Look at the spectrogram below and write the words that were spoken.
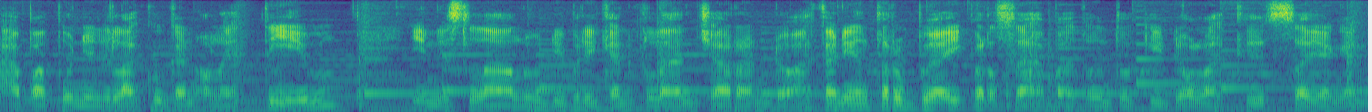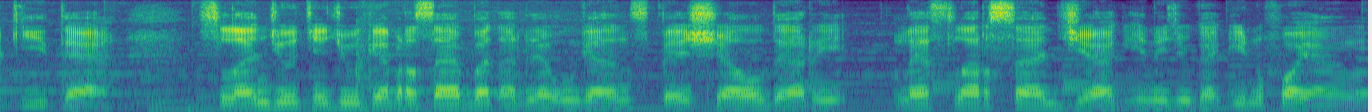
apa pun yang dilakukan oleh tim, ini selalu diberikan kelancaran. Doakan yang terbaik persahabat untuk idola kesayangan kita. Selanjutnya juga persahabat ada unggahan spesial dari Leslar Sajak. Ini juga info yang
